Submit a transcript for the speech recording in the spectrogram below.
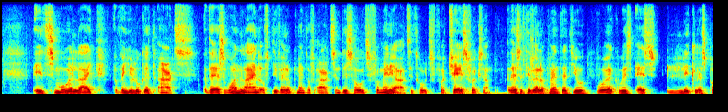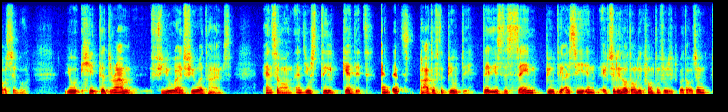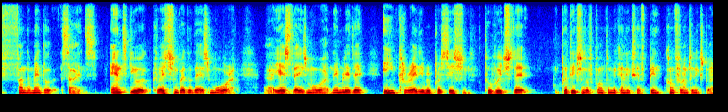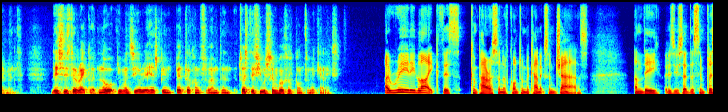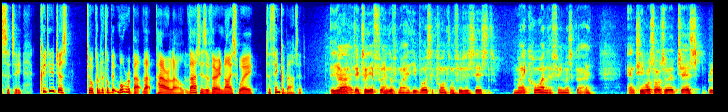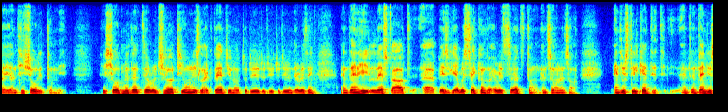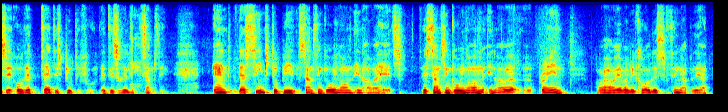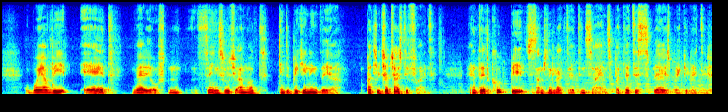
It's more like when you look at arts, there's one line of development of arts, and this holds for many arts. It holds for chess, for example. There's a development that you work with as little as possible. You hit the drum fewer and fewer times and so on. And you still get it. And that's part of the beauty. That is the same beauty I see in actually not only quantum physics, but also in fundamental science. And your question whether there is more. Uh, yes, there is more, namely the incredible precision to which the predictions of quantum mechanics have been confirmed in experiment. This is the record. No human theory has been better confirmed than just a few symbols of quantum mechanics. I really like this comparison of quantum mechanics and jazz and the, as you said, the simplicity. Could you just talk a little bit more about that parallel? That is a very nice way to think about it. Yeah, actually, a friend of mine, he was a quantum physicist, Mike Horne, a famous guy, and he was also a jazz player, and he showed it to me. He showed me that the original tune is like that, you know, to do, to do, to do, and everything. And then he left out uh, basically every second or every third tone, and so on and so on. And you still get it. And, and then you say, oh, that, that is beautiful. That is really something. And there seems to be something going on in our heads. There's something going on in our uh, brain, or however we call this thing up there, where we add very often things which are not in the beginning there, but which are justified. And that could be something like that in science, but that is very speculative.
